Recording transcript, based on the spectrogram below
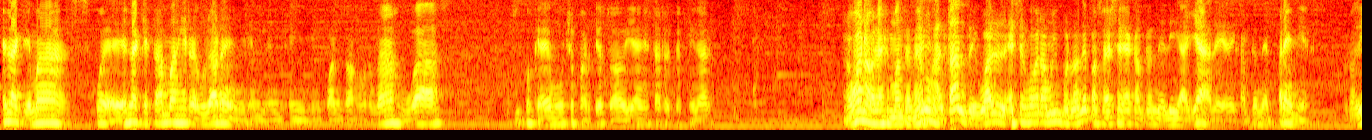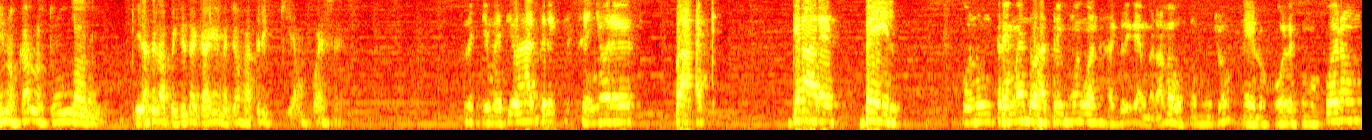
es la que más es la que está más irregular en, cuanto a jornadas jugadas. Equipos que hay muchos partidos todavía en esta recta final. Pero bueno, les mantendremos al tanto. Igual ese juego era muy importante para saber si había campeón de liga ya, de, campeón de Premier. Pero dinos, Carlos, tú tiraste la pistita que alguien metió hat-trick. ¿Quién fue ese? El que metió hat-trick, señores, back. Gareth Bale. Con un tremendo hat-trick, muy buen hat-trick, en verdad me gustó mucho. Eh, los goles como fueron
